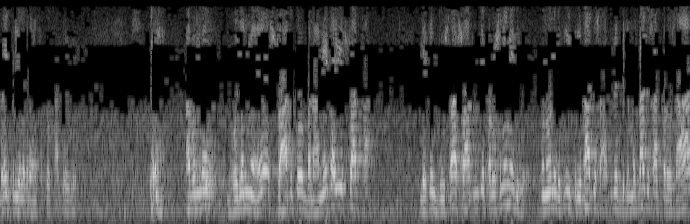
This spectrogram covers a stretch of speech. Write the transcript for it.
बड़े प्रिय लग रहे हैं सबको खाते हुए। अब उनमें भोजन में स्वाद तो बनाने का ही स्वाद था, लेकिन दूसरा स्वाद उनके परोसने में भी है। उन्होंने इतनी प्रियता के साथ विनम्रता के साथ परोसा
